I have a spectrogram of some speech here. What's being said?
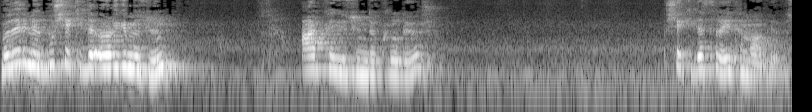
Modelimiz bu şekilde örgümüzün arka yüzünde kuruluyor. Bu şekilde sırayı tamamlıyoruz.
